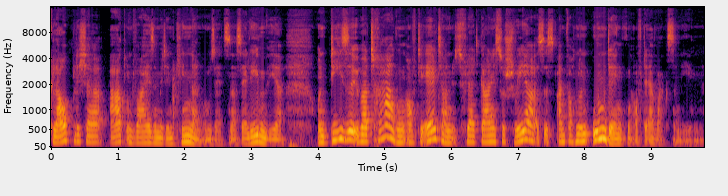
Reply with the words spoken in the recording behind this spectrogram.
unglaublicher Art und Weise mit den Kindern umsetzen. Das erleben wir. Und diese Übertragung auf die Eltern ist vielleicht gar nicht so schwer. Es ist einfach nur ein Umdenken auf der Erwachsenenebene.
